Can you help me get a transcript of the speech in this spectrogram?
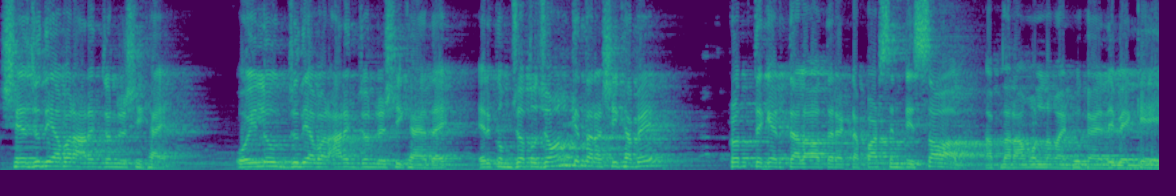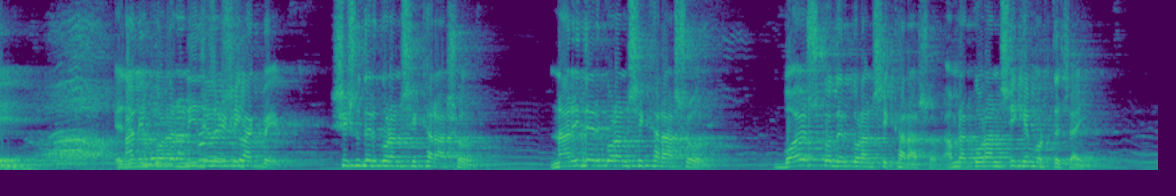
সে যদি আবার আরেকজনের শিখায় ওই লোক যদি আবার আরেকজনের শিখায় দেয় এরকম যতজনকে তারা শিখাবে প্রত্যেকের তেলাওয়াতের একটা পার্সেন্টেজ সওয়াব আপনার আমল নামায় ঢুকায় দিবে কে? এজন্য কোরআন নিজেও শিখ লাগবে। শিশুদের কোরআন শিক্ষার আসর নারীদের কোরআন শিক্ষার আসর বয়স্কদের কোরআন শিক্ষার আসর। আমরা কোরআন শিখে মরতে চাই।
